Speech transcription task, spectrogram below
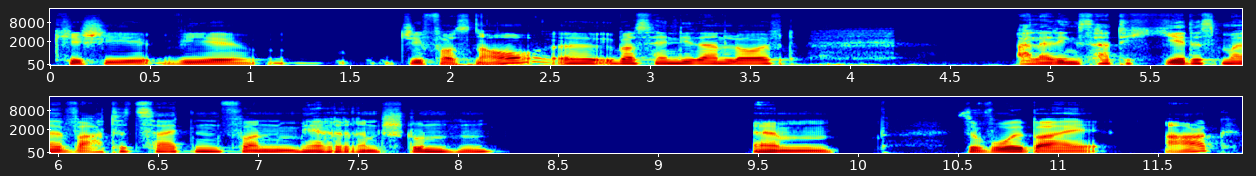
Kishi, wie GeForce Now äh, übers Handy dann läuft. Allerdings hatte ich jedes Mal Wartezeiten von mehreren Stunden. Ähm, sowohl bei Arc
